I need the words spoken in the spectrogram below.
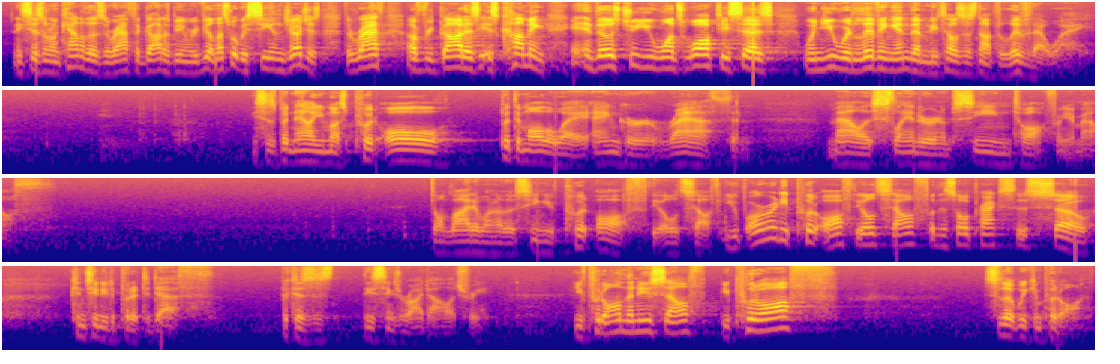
And he says, on account of those, the wrath of God is being revealed. That's what we see in Judges. The wrath of God is, is coming. And those two you once walked, he says, when you were living in them, and he tells us not to live that way. He says, but now you must put all, put them all away anger, wrath, and malice, slander, and obscene talk from your mouth. Don't lie to one another, seeing you've put off the old self. You've already put off the old self with this old practices, so continue to put it to death because these things are idolatry. You put on the new self, you put off so that we can put on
